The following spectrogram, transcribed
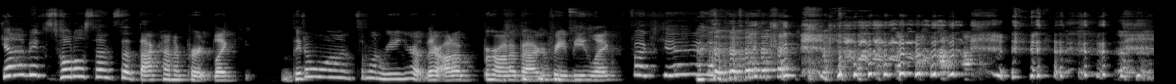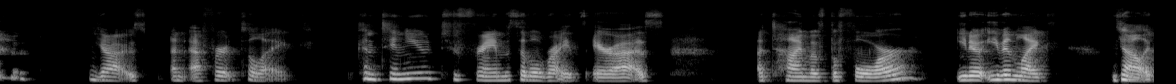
yeah, it makes total sense that that kind of per like they don't want someone reading her their auto her autobiography and being like, "Fuck yeah!" yeah, it was an effort to like continue to frame the civil rights era as a time of before. You know, even like, yeah, like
